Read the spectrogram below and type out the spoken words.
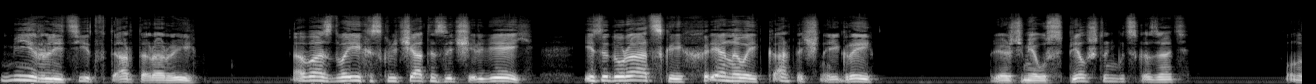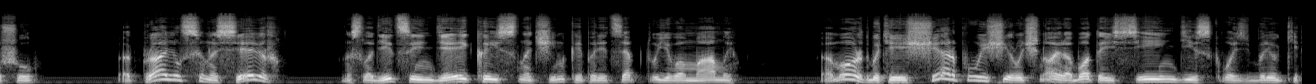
Мир летит в тартарары. А вас двоих исключат из-за червей, из-за дурацкой хреновой карточной игры. Прежде чем я успел что-нибудь сказать, он ушел. Отправился на север насладиться индейкой с начинкой по рецепту его мамы. А может быть, и исчерпывающей ручной работой Синди сквозь брюки.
